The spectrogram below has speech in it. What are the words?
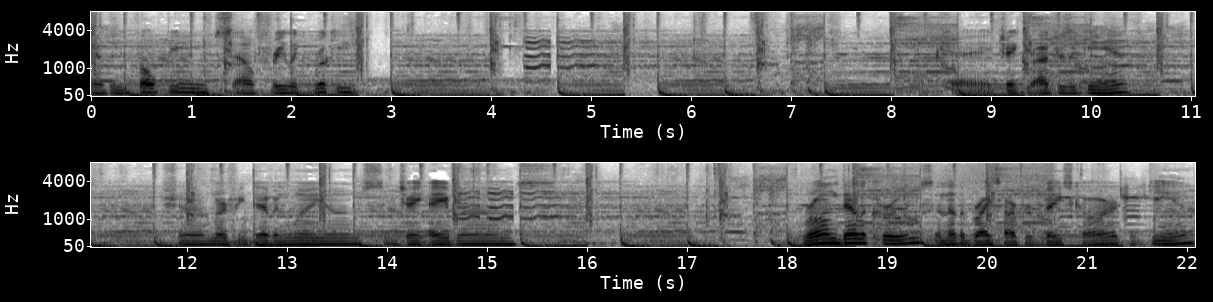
Evan Volpe, Sal Frelick rookie. Okay, Jake Rogers again. Sean Murphy, Devin Williams, CJ Abrams. Ron Dela Cruz, another Bryce Harper base card again.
